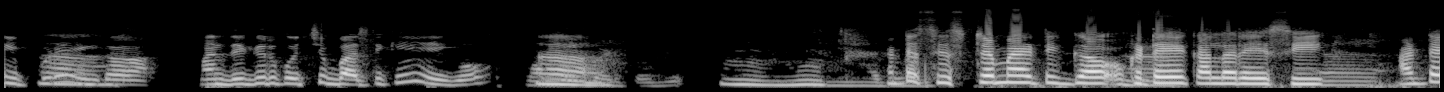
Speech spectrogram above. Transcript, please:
ఇప్పుడే ఆ. ఇంకా మన దగ్గరకు వచ్చి బతికి ఇగో. అంటే సిస్టమేటిక్గా ఒకటే కలర్ వేసి. అంటే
